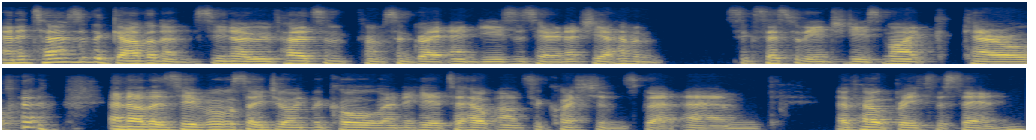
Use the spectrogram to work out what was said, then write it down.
and in terms of the governance, you know, we've heard some from some great end users here, and actually, I haven't successfully introduced Mike, Carol, and others who've also joined the call and are here to help answer questions, but um, have helped brief this in.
